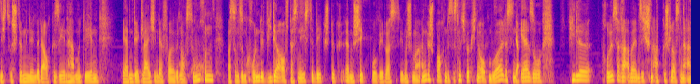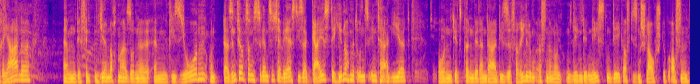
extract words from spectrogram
nicht zu stimmen, den wir da auch gesehen haben. Und den werden wir gleich in der Folge noch suchen, was uns im Grunde wieder auf das nächste Wegstück ähm, schickt, wo wir, du hast es eben schon mal angesprochen, das ist nicht wirklich eine Open World, das sind ja. eher so viele größere, aber in sich schon abgeschlossene Areale. Ähm, wir finden hier nochmal so eine ähm, Vision und da sind wir uns noch nicht so ganz sicher, wer ist dieser Geist, der hier noch mit uns interagiert. Und jetzt können wir dann da diese Verriegelung öffnen und legen den nächsten Weg auf diesem Schlauchstück offen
